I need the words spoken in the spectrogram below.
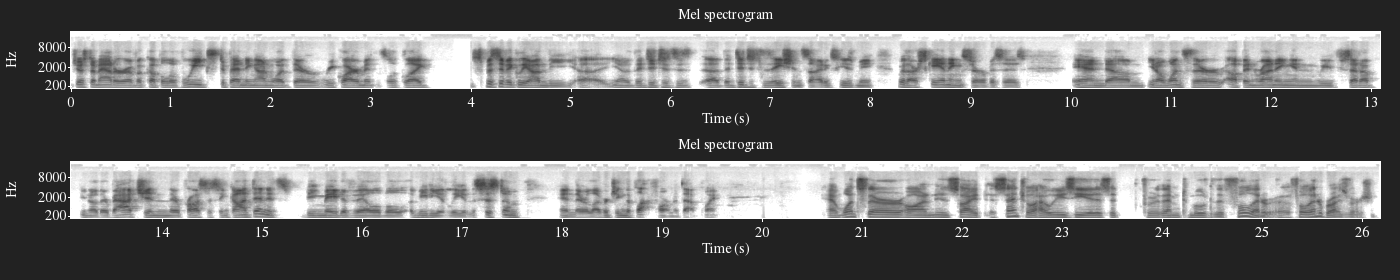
just a matter of a couple of weeks depending on what their requirements look like specifically on the uh, you know the digitiz- uh, the digitization side excuse me with our scanning services. And um, you know once they're up and running and we've set up you know their batch and they're processing content it's being made available immediately in the system and they're leveraging the platform at that point and once they're on insight essential how easy is it for them to move to the full enter- uh, full enterprise version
